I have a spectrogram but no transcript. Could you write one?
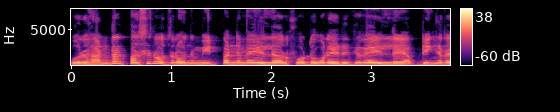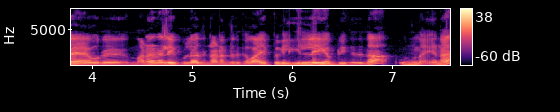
ஒரு ஹண்ட்ரட் பர்சன்ட் ஒருத்தரை வந்து மீட் பண்ணவே இல்லை ஒரு ஃபோட்டோ கூட எடுக்கவே இல்லை அப்படிங்கிற ஒரு மனநிலைக்குள்ளே அது நடந்திருக்க வாய்ப்புகள் இல்லை அப்படிங்கிறது தான் உண்மை. ஏன்னா,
